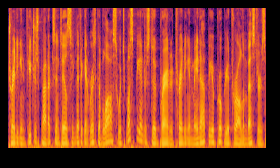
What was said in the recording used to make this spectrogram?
Trading in futures products entails significant risk of loss, which must be understood prior to trading and may not be appropriate for all investors.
